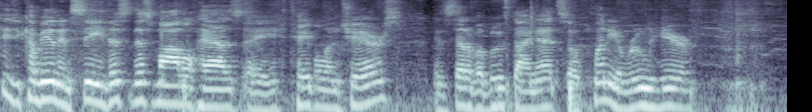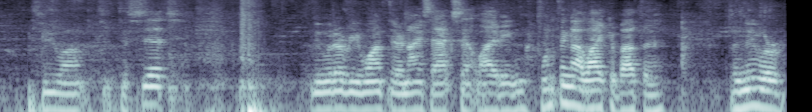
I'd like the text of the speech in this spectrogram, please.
Okay, you come in and see this, this model has a table and chairs instead of a booth dinette, so plenty of room here to, uh, to, sit, do whatever you want there, nice accent lighting. One thing I like about the, the newer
